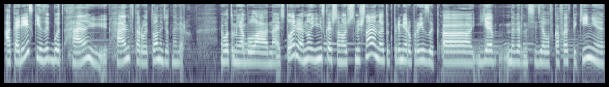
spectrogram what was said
А корейский язык будет хан ю, хан второй тон идет наверх. Вот у меня была одна история, ну, не сказать, что она очень смешная, но это, к примеру, про язык. Я, наверное, сидела в кафе в Пекине,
